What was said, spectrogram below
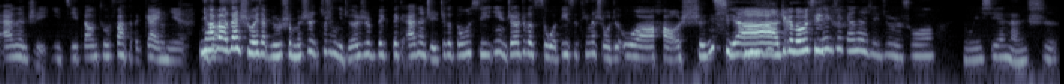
energy 以及 down to fuck 的概念。你要不要再说一下？比如什么是，就是你觉得是 big dick energy 这个东西？因为你知道这个词，我第一次听的时候，我觉得哇，好神奇啊！这个东西 Big Dick Energy 就是说有一些男士，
